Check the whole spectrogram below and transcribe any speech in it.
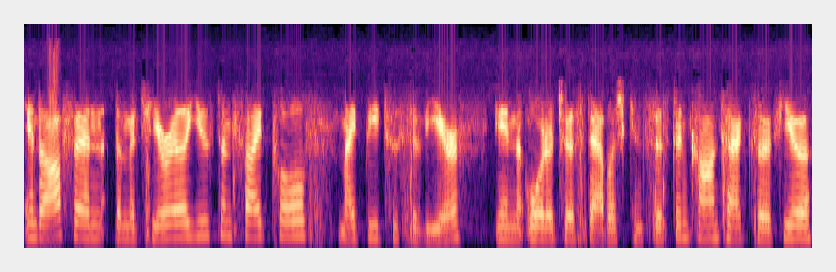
And often the material used in side pulls might be too severe in order to establish consistent contact. So if you're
